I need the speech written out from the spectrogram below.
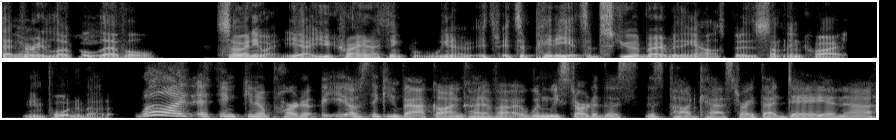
that yeah. very local level. So anyway, yeah, Ukraine. I think you know it's it's a pity it's obscured by everything else, but there's something quite important about it. Well, I, I think you know part of I was thinking back on kind of uh, when we started this this podcast, right? That day in uh,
